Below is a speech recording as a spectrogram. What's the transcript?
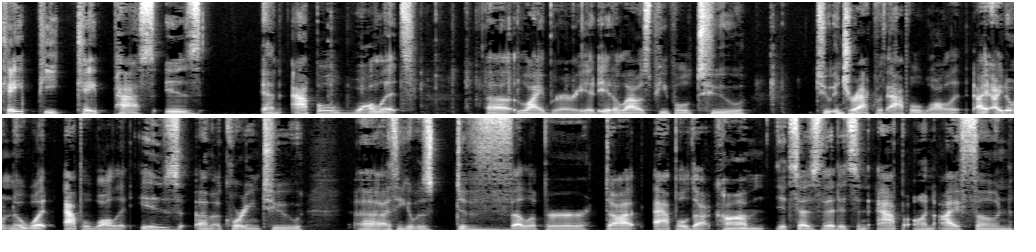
KPK Pass is an Apple Wallet uh, library. It, it allows people to to interact with Apple Wallet. I, I don't know what Apple Wallet is, um, according to uh, I think it was developer.apple.com. It says that it's an app on iPhone,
